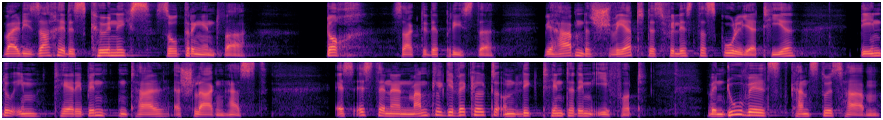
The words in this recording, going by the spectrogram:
weil die Sache des Königs so dringend war. Doch, sagte der Priester, wir haben das Schwert des Philisters Goliath hier, den du im Terebintental erschlagen hast. Es ist in einen Mantel gewickelt und liegt hinter dem Ephod. Wenn du willst, kannst du es haben.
